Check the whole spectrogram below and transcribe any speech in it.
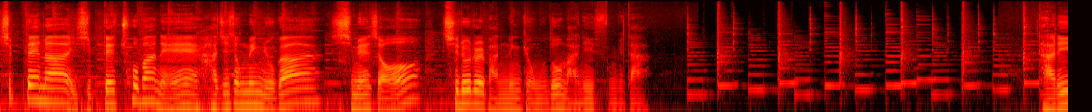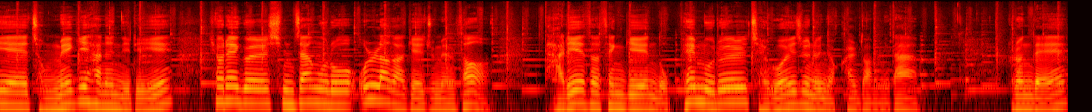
10대나 20대 초반에 하지정맥류가 심해져 치료를 받는 경우도 많이 있습니다. 다리에 정맥이 하는 일이 혈액을 심장으로 올라가게 해주면서 다리에서 생긴 노폐물을 제거해주는 역할도 합니다. 그런데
